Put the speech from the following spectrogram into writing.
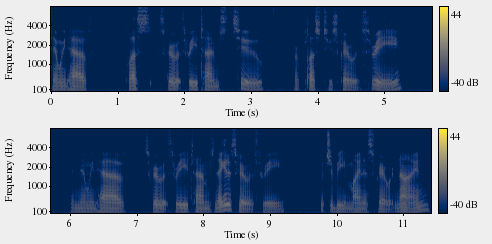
Then we'd have plus square root 3 times 2, or plus 2 square root 3. And then we'd have square root 3 times negative square root 3, which would be minus square root 9.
